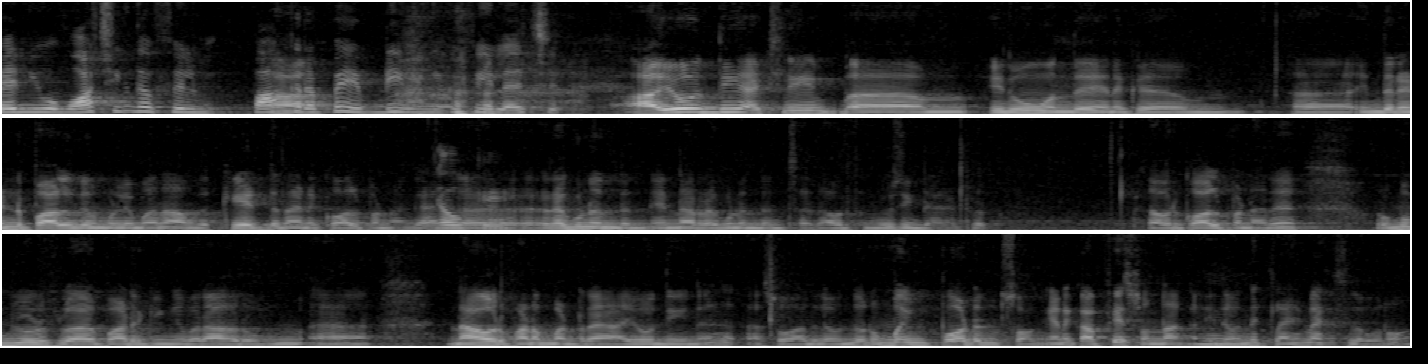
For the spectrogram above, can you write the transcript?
when you வாட்சிங் த ஃபில்ம் பார்க்குறப்ப எப்படி உங்களுக்கு ஃபீல் ஆச்சு? அயோத்தி ஆக்சுவலி இதுவும் வந்து எனக்கு அஹ், இந்த ரெண்டு பாடல்கள் மூலியமா தான் அவங்க கேட்டு தான் எனக்கு கால் பண்ணாங்க. ரகுநந்தன் என்ஆர் ரகுநந்தன் சார் அவர் மியூசிக் டைரக்டர் அவர் கால் பண்ணாரு. ரொம்ப பியூட்டிஃபுல்லாக பாடிருக்கீங்க வராகரூபம். அஹ், நான் ஒரு படம் பண்ணுறேன் அயோத்தின்னு. ஸோ அதில் வந்து ரொம்ப இம்பார்ட்டன்ட் சாங் எனக்கு அப்பயே சொன்னாங்க. இது வந்து கிளைமேக்ஸில் வரும்.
